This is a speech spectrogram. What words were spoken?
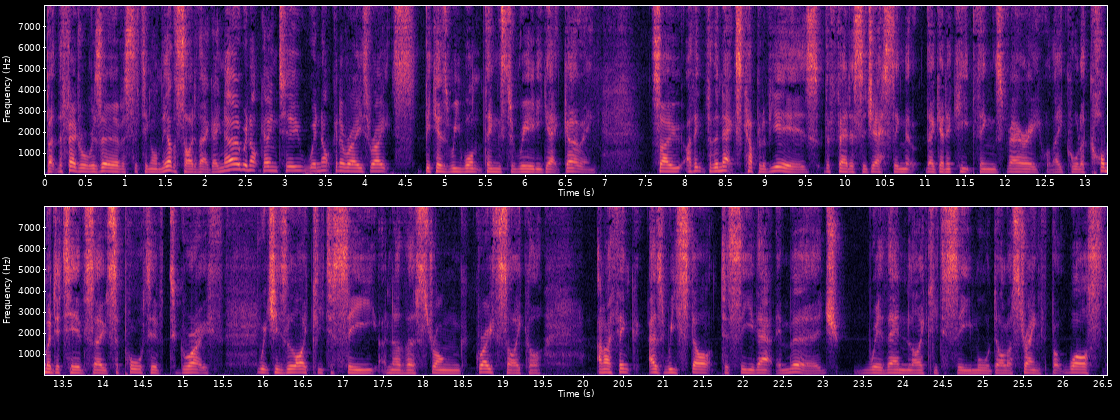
But the Federal Reserve is sitting on the other side of that going, no, we're not going to. We're not going to raise rates because we want things to really get going. So I think for the next couple of years, the Fed are suggesting that they're going to keep things very, what they call accommodative, so supportive to growth, which is likely to see another strong growth cycle. And I think as we start to see that emerge, we're then likely to see more dollar strength. But whilst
